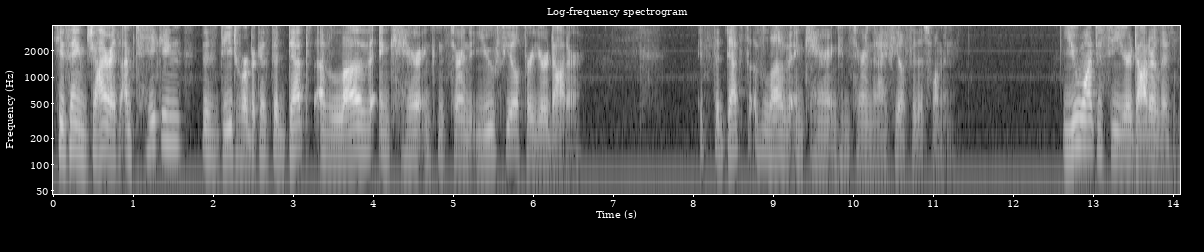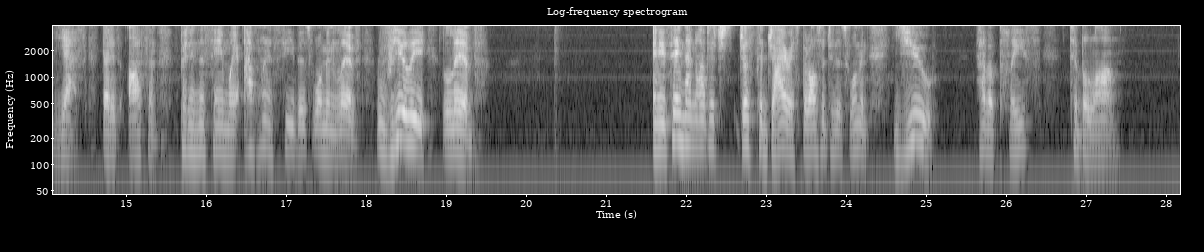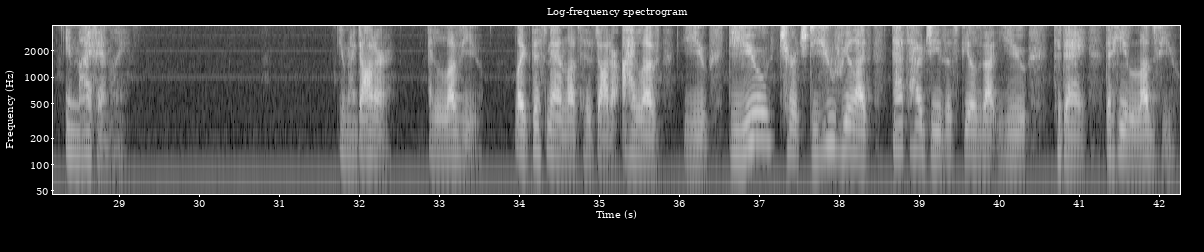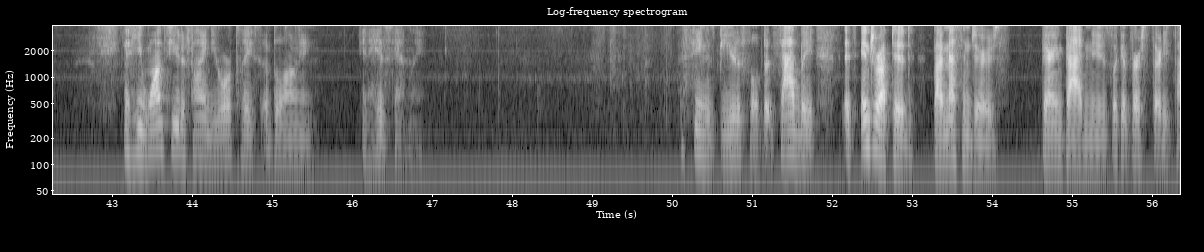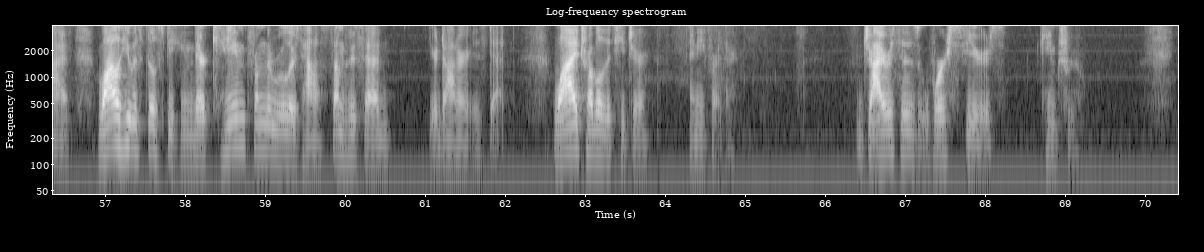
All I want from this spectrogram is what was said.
He's saying, Jairus, I'm taking this detour because the depth of love and care and concern that you feel for your daughter, it's the depth of love and care and concern that I feel for this woman. You want to see your daughter live. Yes, that is awesome. But in the same way, I want to see this woman live, really live. And he's saying that not just to Jairus, but also to this woman. You have a place to belong in my family. You're my daughter. I love you. Like this man loves his daughter. I love you. Do you, church, do you realize that's how Jesus feels about you today? That he loves you. That he wants you to find your place of belonging in his family. The scene is beautiful, but sadly, it's interrupted by messengers bearing bad news. Look at verse 35. While he was still speaking, there came from the ruler's house some who said, Your daughter is dead. Why trouble the teacher any further? Jairus' worst fears came true.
